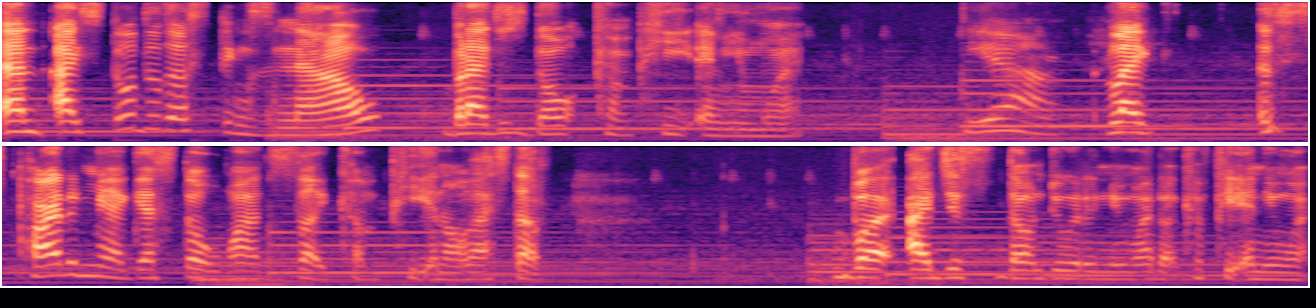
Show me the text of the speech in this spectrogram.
And I still do those things now, but I just don't compete anymore. yeah. Like, it's part of me, I guess, still wants to like compete and all that stuff. But I just don't do it anymore. I don't compete anymore.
